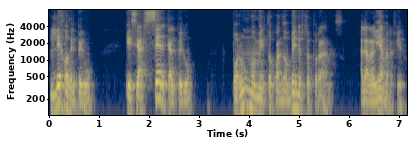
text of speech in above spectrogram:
lejos del Perú que se acerca al Perú por un momento cuando ve nuestros programas. A la realidad me refiero.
